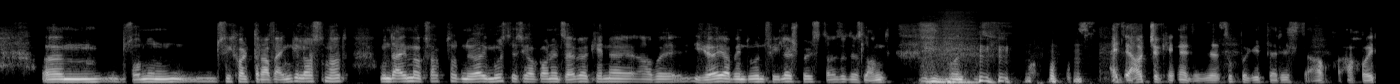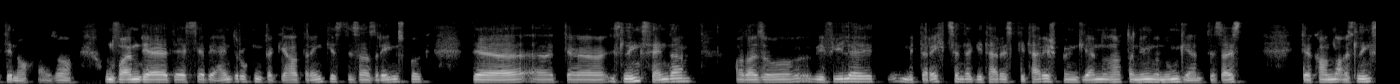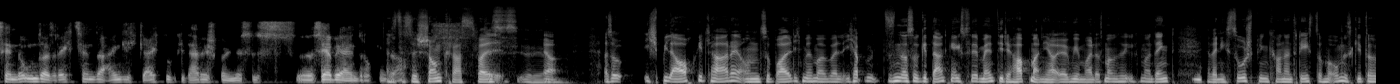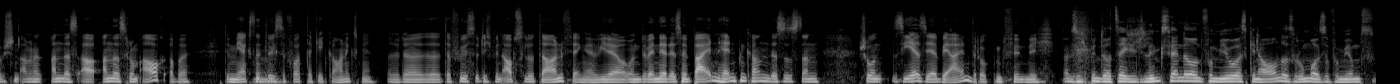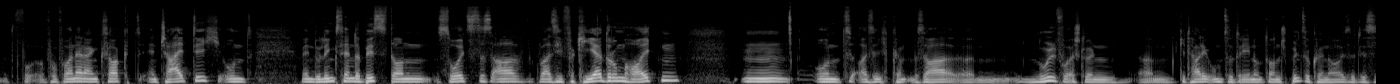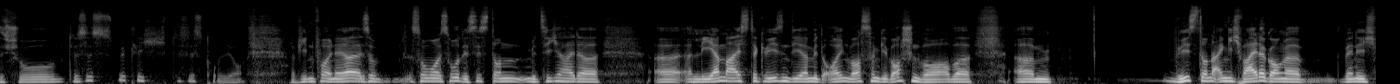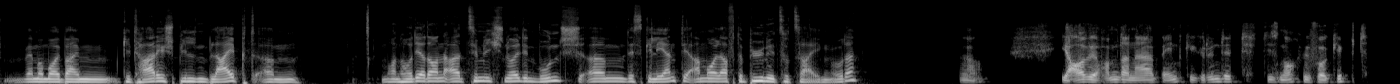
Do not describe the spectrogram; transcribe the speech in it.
ähm, sondern sich halt darauf eingelassen hat und auch immer gesagt hat, naja, ich muss das ja gar nicht selber kennen, aber ich höre ja, wenn du einen Fehler spielst, also das langt. und also er hat schon kennen, das ist ein super Gitarrist, auch, auch heute noch. Also, und vor allem der, der ist sehr beeindruckend, der Gerhard Renk ist das aus Regensburg, der, äh, der ist Linkshänder hat also wie viele mit der Rechtshänder-Gitarre Gitarre spielen gelernt und hat dann irgendwann umgelernt. Das heißt, der kann als Linkshänder und als Rechtshänder eigentlich gleich gut Gitarre spielen. Das ist äh, sehr beeindruckend. Also. Das ist schon krass, weil irre, ja. ja also ich spiele auch Gitarre und sobald ich mir mal, weil ich habe, das sind also Gedankenexperimente, die hat man ja irgendwie mal, dass man sich mal denkt, mhm. ja, wenn ich so spielen kann, dann drehst du doch mal um, das geht doch schon anders, andersrum auch, aber du merkst natürlich mhm. sofort, da geht gar nichts mehr. Also da, da, da, fühlst du dich wie ein absoluter Anfänger wieder und wenn der das mit beiden Händen kann, das ist dann schon sehr, sehr beeindruckend, finde ich. Also ich bin tatsächlich Linkshänder und von mir war es genau andersrum, also von mir haben es von vornherein gesagt, entscheid dich und wenn du Linkshänder bist, dann sollst du das auch quasi Verkehr drum halten und also ich könnte mir so ähm, null vorstellen, ähm, Gitarre umzudrehen und dann spielen zu können. Also das ist schon, das ist wirklich, das ist toll, ja. Auf jeden Fall, naja, also sagen wir mal so, das ist dann mit Sicherheit ein, äh, ein Lehrmeister gewesen, der mit allen Wassern gewaschen war, aber ähm, wie ist dann eigentlich weitergegangen, wenn ich, wenn man mal beim Gitarre spielen bleibt? Ähm, man hat ja dann auch ziemlich schnell den Wunsch, ähm, das Gelernte einmal auf der Bühne zu zeigen, oder? Ja. ja, wir haben dann auch eine Band gegründet, die es nach wie vor gibt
